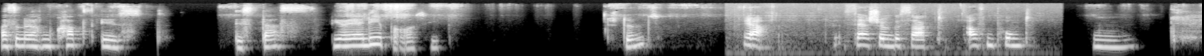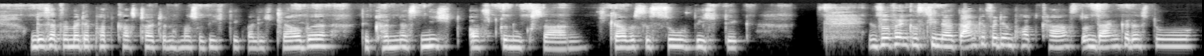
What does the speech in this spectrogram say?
was in eurem Kopf ist, ist das, wie euer Leben aussieht. Stimmt's? Ja, sehr schön gesagt. Auf den Punkt. Mhm. Und deshalb war mir der Podcast heute nochmal so wichtig, weil ich glaube, wir können das nicht oft genug sagen. Ich glaube, es ist so wichtig. Insofern, Christina, danke für den Podcast und danke, dass du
